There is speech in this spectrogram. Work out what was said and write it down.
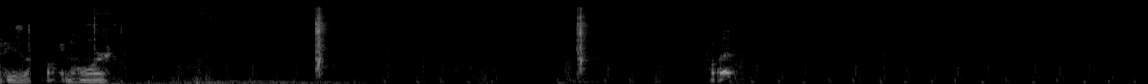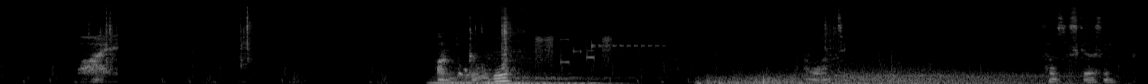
he's a fucking whore. What? Why? On Google? I want to. Sounds disgusting.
